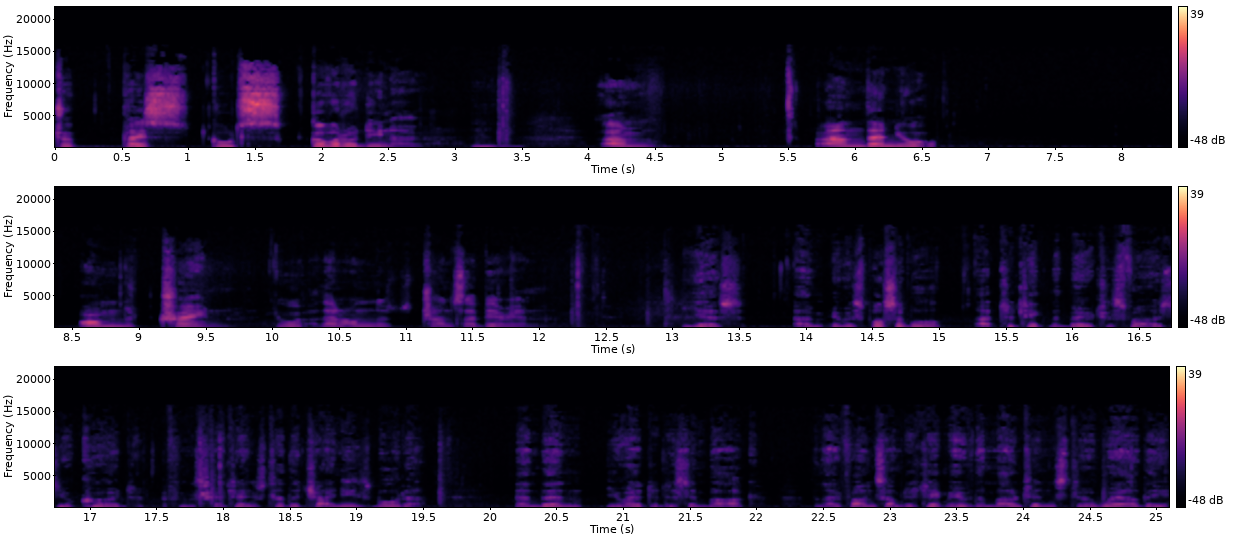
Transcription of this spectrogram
to a place called Skovorodino, Mhm. um, and then you're on the train. You're then on the Trans-Siberian. Yes, um, it was possible uh, to take the boat as far as you could from Sretensk to the Chinese border, and then you had to disembark. And I found somebody to take me over the mountains to where the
